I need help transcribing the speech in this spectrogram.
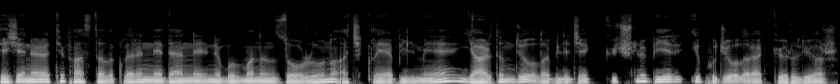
dejeneratif hastalıkların nedenlerini bulmanın zorluğunu açıklayabilmeye yardımcı olabilecek güçlü bir ipucu olarak görülüyor.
